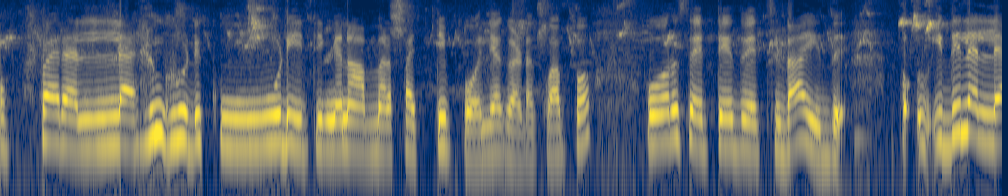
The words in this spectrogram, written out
ഒപ്പരെല്ലാവരും കൂടി കൂടിയിട്ട് ഇങ്ങനെ അമ്മ പറ്റിപ്പോലെ കിടക്കും അപ്പോൾ ഓറ് സെറ്റ് ചെയ്ത് വെച്ചതാ ഇത്. ഇതിലല്ലേ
